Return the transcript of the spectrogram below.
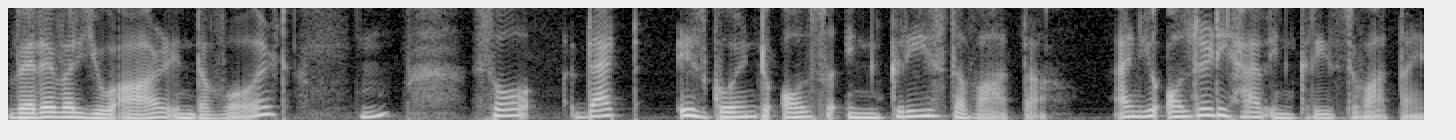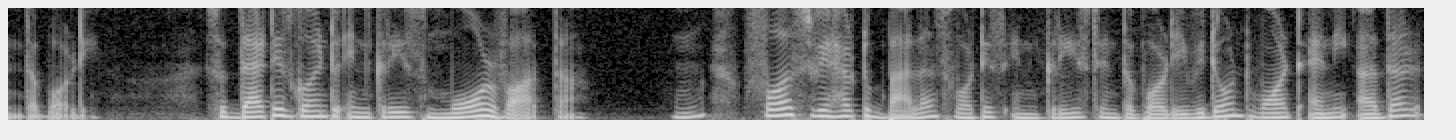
wherever you are in the world. Mm, so that is going to also increase the vata, and you already have increased vata in the body. So that is going to increase more vata. Hmm? First, we have to balance what is increased in the body. We don't want any other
